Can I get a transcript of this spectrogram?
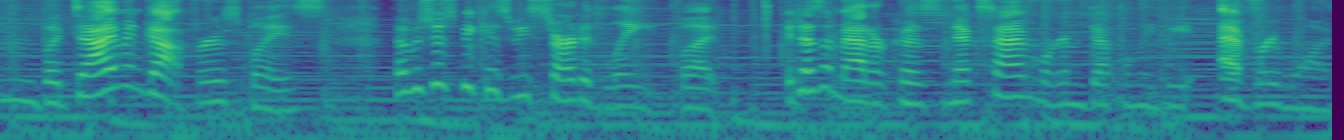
Mm, but Diamond got first place. That was just because we started late, but it doesn't matter because next time we're going to definitely beat everyone.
